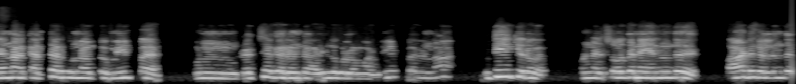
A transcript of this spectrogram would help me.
ஏன்னா கத்தர் உனக்கு மீட்பர் உன் ரட்சகர் என்று அறிந்து கொள்ள மாட்டார். மீட்பர்னா விடிக்கிறவர் உன்னை சோதனையிலிருந்து பாடுகளிலிருந்து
